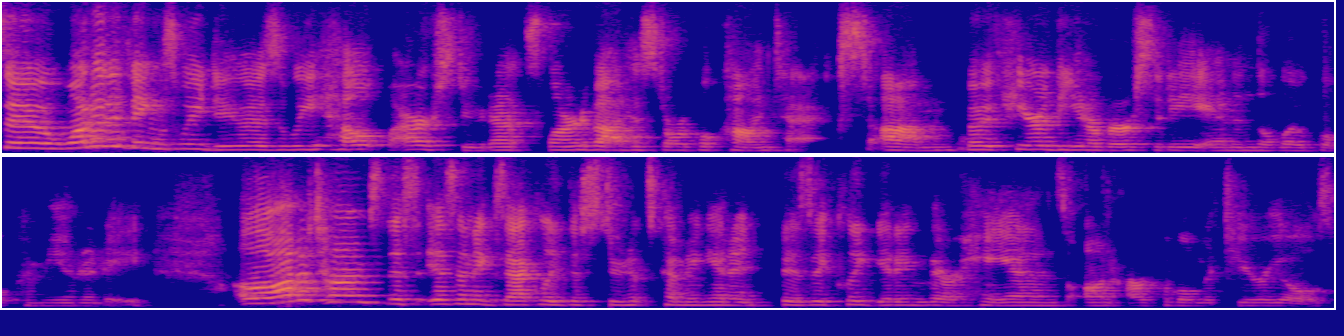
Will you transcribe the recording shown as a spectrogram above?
So one of the things we do is we help our students learn about historical context, um, both here at the university and in the local community. A lot of times this isn't exactly the students coming in and physically getting their hands on archival materials.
